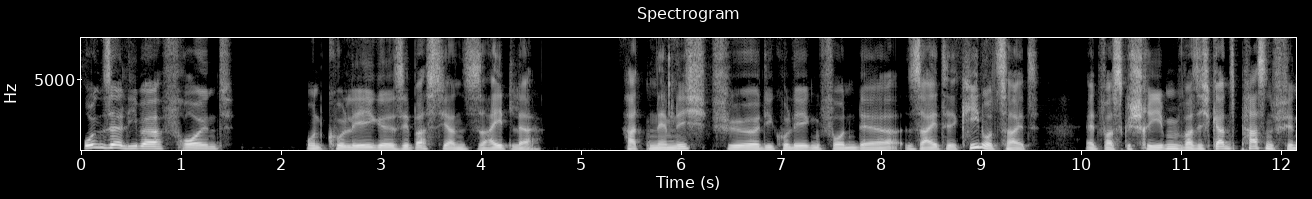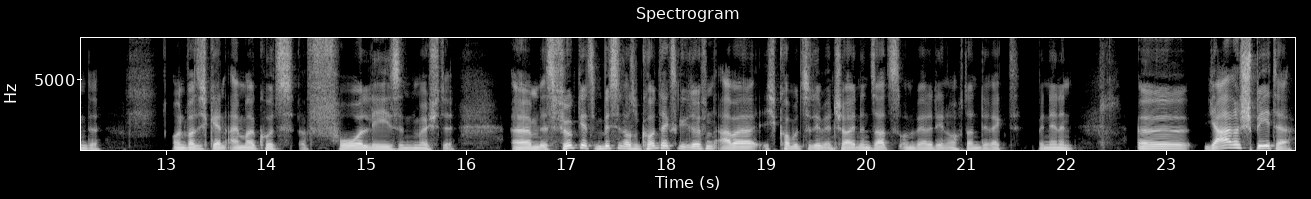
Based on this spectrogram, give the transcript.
Unser lieber Freund und Kollege Sebastian Seidler hat nämlich für die Kollegen von der Seite Kinozeit etwas geschrieben, was ich ganz passend finde und was ich gern einmal kurz vorlesen möchte. Ähm, es wirkt jetzt ein bisschen aus dem Kontext gegriffen, aber ich komme zu dem entscheidenden Satz und werde den auch dann direkt benennen. Äh, Jahre später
